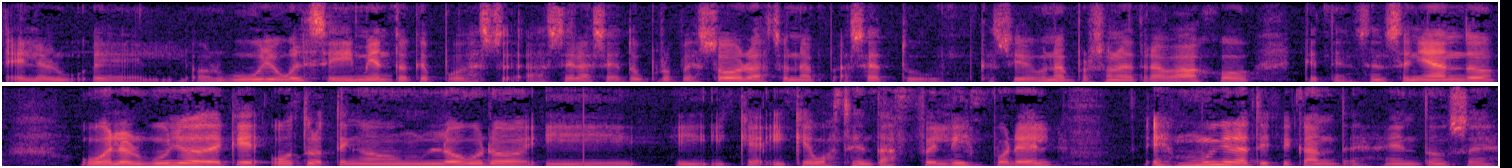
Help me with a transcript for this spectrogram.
el, el, orgullo o el seguimiento que puedes hacer hacia tu profesor, hacia, una, hacia tu, que sea, una persona de trabajo que te esté enseñando, o el orgullo de que otro tenga un logro y, y, que, y que vos te feliz por él, es muy gratificante. Entonces,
